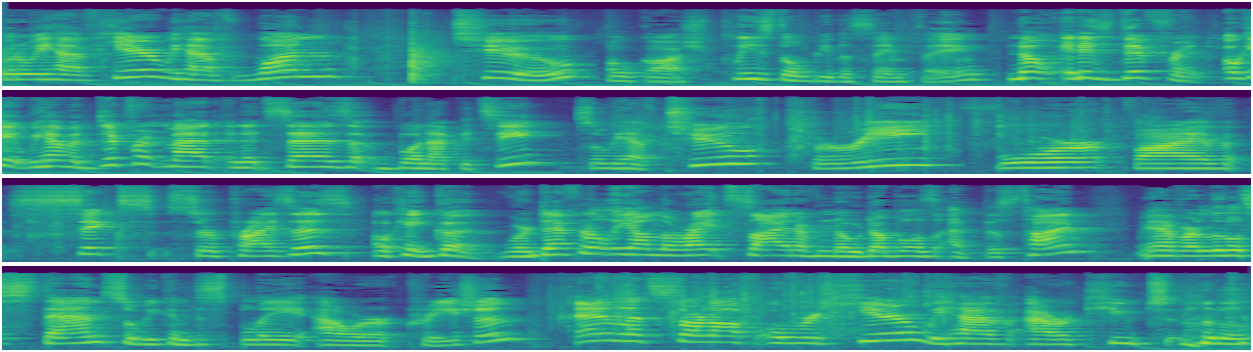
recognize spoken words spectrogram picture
what do we have here? We have one, two. Oh gosh, please don't be the same thing. No, it is different. Okay, we have a different mat and it says Bon Appetit. So we have two, three, four, five, six surprises. Okay, good. We're definitely on the right side of no doubles at this time. We have our little stand so we can display our creation. And let's start off over here. We have our cute little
